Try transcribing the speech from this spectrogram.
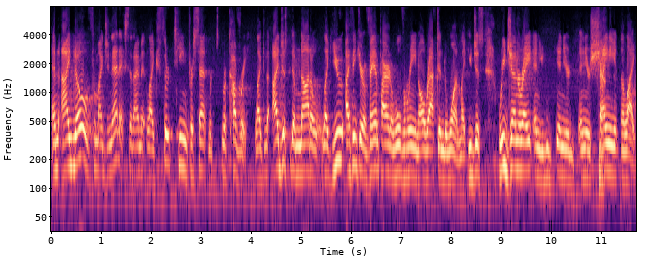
And I know from my genetics that I'm at like 13% re- recovery. Like, I just am not a, like you, I think you're a vampire and a Wolverine all wrapped into one. Like, you just regenerate and, you, and, you're, and you're shiny in the light.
